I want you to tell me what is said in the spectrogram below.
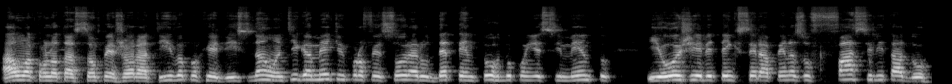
Há uma conotação pejorativa, porque diz: não, antigamente o professor era o detentor do conhecimento e hoje ele tem que ser apenas o facilitador.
